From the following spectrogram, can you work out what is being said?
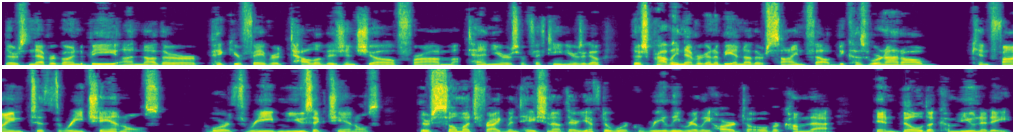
There's never going to be another pick your favorite television show from 10 years or 15 years ago. There's probably never going to be another Seinfeld because we're not all confined to three channels or three music channels. There's so much fragmentation out there. You have to work really, really hard to overcome that and build a community.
